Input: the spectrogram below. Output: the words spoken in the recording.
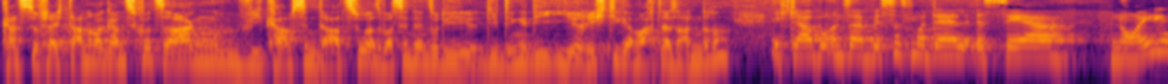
kannst du vielleicht da nochmal ganz kurz sagen, wie kam es denn dazu? Also was sind denn so die, die Dinge, die ihr richtiger macht als andere? Ich glaube, unser Businessmodell ist sehr neu.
